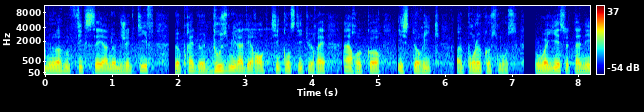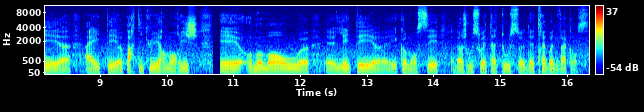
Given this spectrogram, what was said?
nous avons fixé un objectif de près de 12 000 adhérents qui constituerait un record historique euh, pour le Cosmos. Vous voyez, cette année euh, a été particulièrement riche et au moment où euh, l'été est commencé, eh ben, je vous souhaite à tous de très bonnes vacances.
